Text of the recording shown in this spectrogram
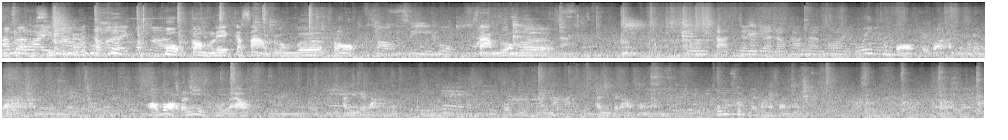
ทำอะไรมาไปทำอะไรเข้ามาหกกล่องเล็กกับสามรวมเวอร์ครบสองสี่หกสามรวมเวอร์โดนตัดเงินเดือนแล้วค่ะแม่อ้อยอุ้ยลืมบอกเลยว่าอันไหนเมล่าอันไหนเมล่าอ๋อบอกแล้วนี่ถูกแล้ว อันนี้ไม่ล้างอันนี้ไม่ล้างสองอันพุ่งสุดไม่ล้างสองอันไม่ใส่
